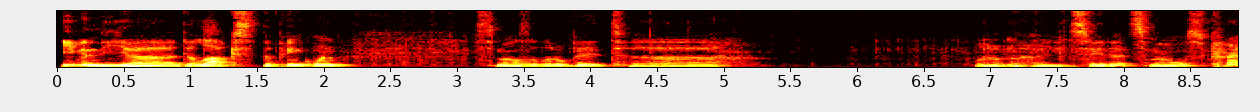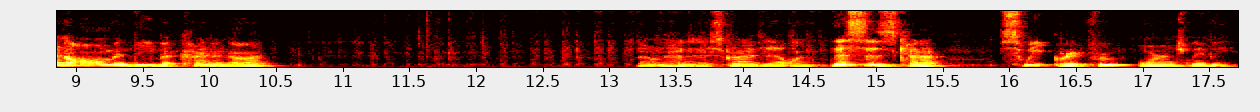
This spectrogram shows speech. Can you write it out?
Even the uh, deluxe, the pink one, smells a little bit, uh, I don't know how you'd say that smells. Kind of almondy, but kind of not. I don't know how to describe that one. This is kind of sweet grapefruit orange, maybe.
